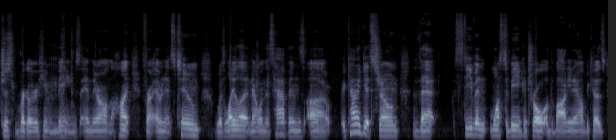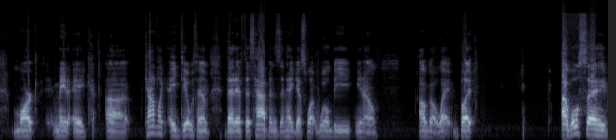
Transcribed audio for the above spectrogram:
just regular human beings and they're on the hunt for Ammit's tomb with Layla. Now, when this happens, uh, it kind of gets shown that Steven wants to be in control of the body now because Mark made a uh, kind of like a deal with him that if this happens, then hey, guess what? We'll be, you know, I'll go away. But I will say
